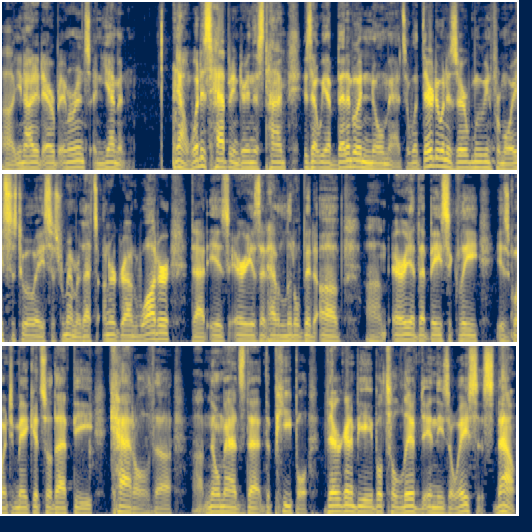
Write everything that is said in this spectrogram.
uh, United Arab Emirates, and Yemen. Now, what is happening during this time is that we have Bedouin nomads. And what they're doing is they're moving from oasis to oasis. Remember, that's underground water. That is areas that have a little bit of um, area that basically is going to make it so that the cattle, the uh, nomads, that the people, they're going to be able to live in these oases. Now,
